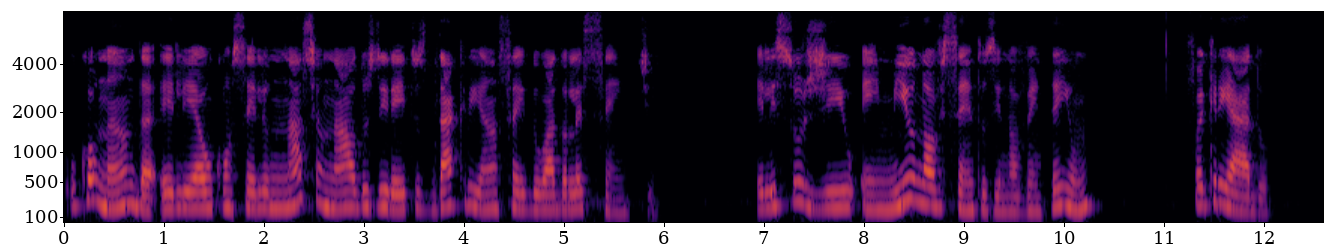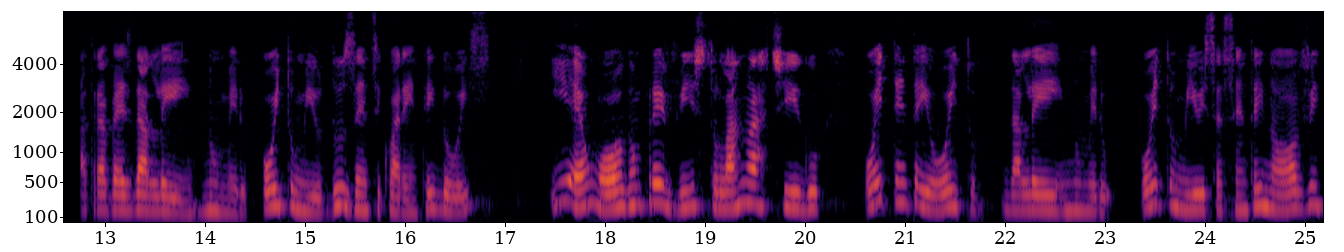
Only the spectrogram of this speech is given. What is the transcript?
O CONANDA ele é um Conselho Nacional dos Direitos da Criança e do Adolescente. Ele surgiu em 1991, foi criado através da Lei número 8.242 e é um órgão previsto lá no artigo 88 da Lei número 8069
